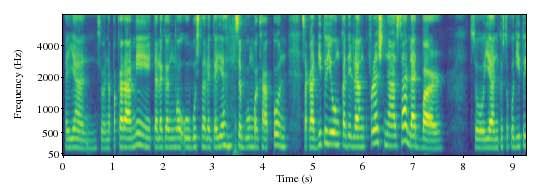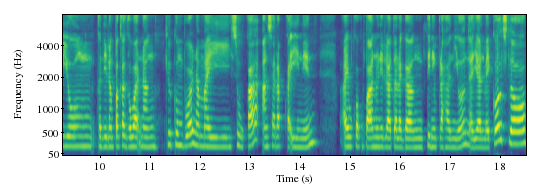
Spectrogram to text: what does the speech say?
Ayan. So, napakarami. Talagang mauubos talaga yan sa buong maghapon. Saka dito yung kanilang fresh na salad bar. So, yan. Gusto ko dito yung kanilang pagkagawa ng cucumber na may suka. Ang sarap kainin. Ayaw ko kung paano nila talagang tinimplahan yon. Ayan, may coleslaw.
